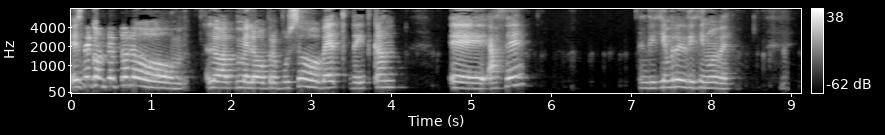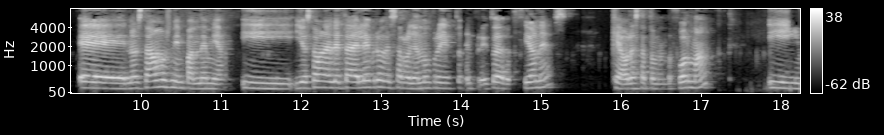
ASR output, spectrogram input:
este concepto lo, me lo propuso Beth de Itcan eh, hace en diciembre del 19 eh, no estábamos ni en pandemia y yo estaba en el Delta del Ebro desarrollando un proyecto, el proyecto de adopciones, que ahora está tomando forma, y,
